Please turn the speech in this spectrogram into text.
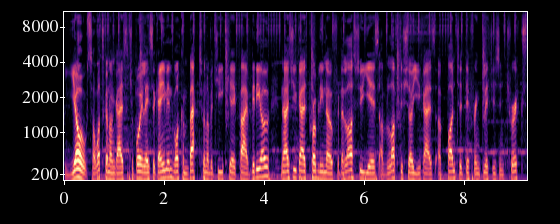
Yo, so what's going on guys, it's your boy Laazr Gaming, welcome back to another GTA 5 video. Now as you guys probably know, for the last few years I've loved to show you guys a bunch of different glitches and tricks,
